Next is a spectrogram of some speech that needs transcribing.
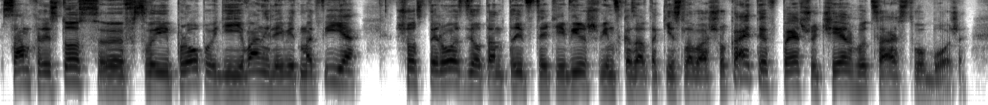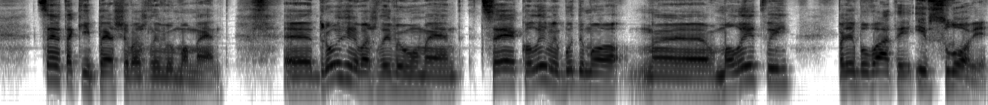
сам Христос е, в своїй проповіді Євангелія від Матвія, шостий розділ, там 33 вірш, він сказав такі слова: Шукайте в першу чергу Царство Боже. Це такий перший важливий момент. Е, Другий важливий момент це коли ми будемо в молитві перебувати і в слові.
